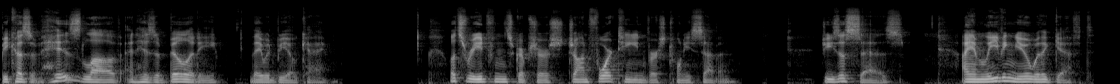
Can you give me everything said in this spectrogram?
because of his love and his ability, they would be okay. Let's read from the scriptures, John 14, verse 27. Jesus says, I am leaving you with a gift,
